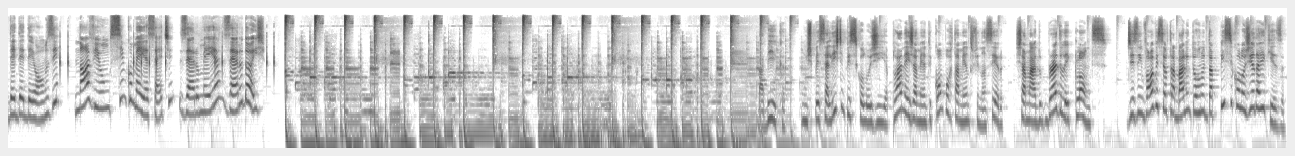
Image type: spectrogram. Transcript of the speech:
DDD 11 91567 0602. Babica, um especialista em psicologia, planejamento e comportamento financeiro, chamado Bradley Clontz, desenvolve seu trabalho em torno da psicologia da riqueza.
